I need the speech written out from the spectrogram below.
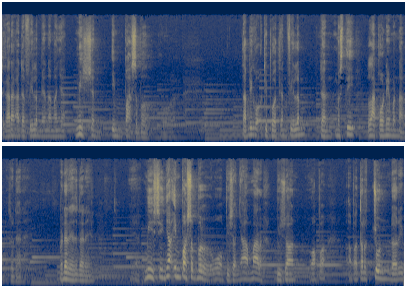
Sekarang ada film yang namanya Mission Impossible. Tapi kok dibuatkan film dan mesti lakone menang, saudara. Benar ya saudara ya? Misinya impossible, wow, bisa nyamar, bisa apa apa terjun dari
